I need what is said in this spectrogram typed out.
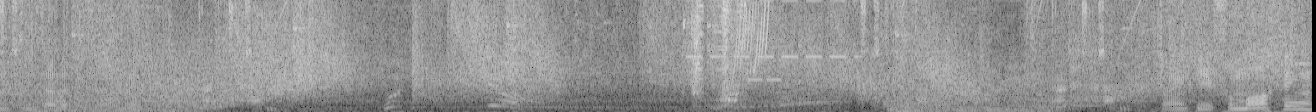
Mind, he done it for me. Thank you for marking.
